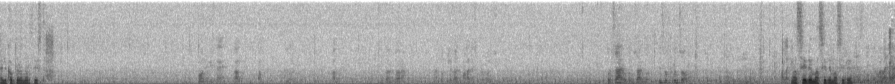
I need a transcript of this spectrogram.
Ελικόπτερο Northeast. Λοιπόν, εμείς ναι, βγάλτε, βγάλτε, γρήγορα. Βγάλτε. Κλειδώνει τώρα. Αν το κλειδώνεις μαλάκα σε προβολής. Το ψάχνω, το ψάχνω. Τι στο πούτσο. Μαλάκα, Μας είδε, μας είδε, μας είδε. Ένα σνίπερ, μαλακά.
